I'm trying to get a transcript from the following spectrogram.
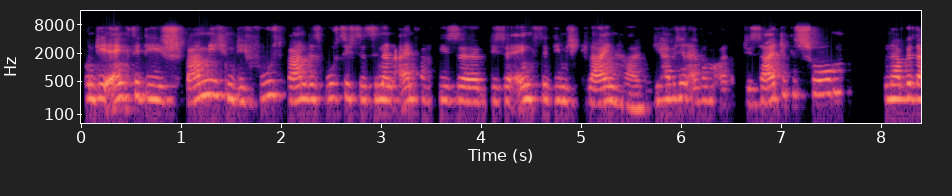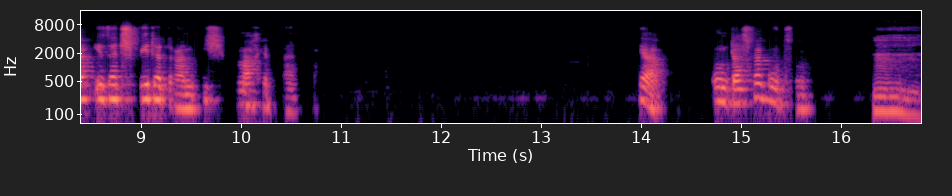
Und die Ängste, die schwammig und diffus waren, das wusste ich, das sind dann einfach diese, diese Ängste, die mich klein halten. Die habe ich dann einfach mal auf die Seite geschoben und habe gesagt, ihr seid später dran. Ich mache jetzt einfach. Ja, und das war gut so. Hm.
